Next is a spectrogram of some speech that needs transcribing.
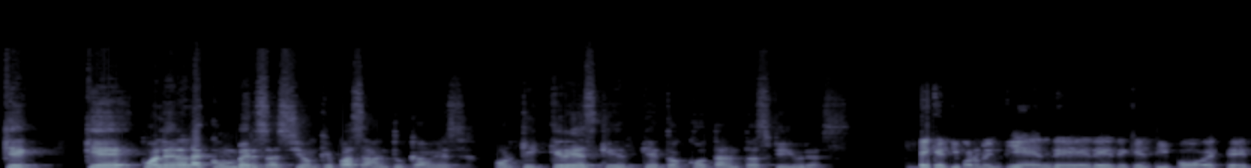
¿qué, qué, cuál era la conversación que pasaba en tu cabeza? ¿Por qué crees que, que tocó tantas fibras? De que el tipo no me entiende, de, de que el tipo, este,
